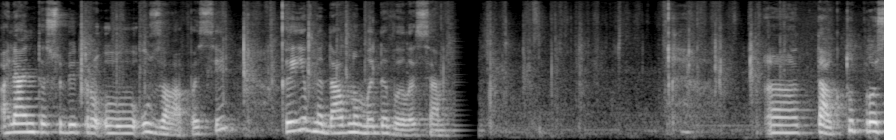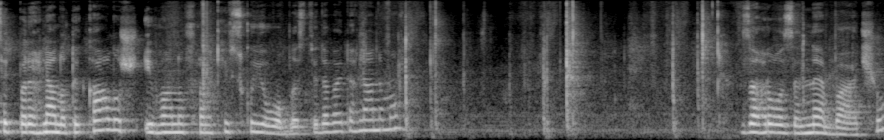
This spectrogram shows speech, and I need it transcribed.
Гляньте собі у- у записі. Київ недавно ми дивилися. Е, Так, тут просять переглянути Калуш Івано-Франківської області. Давайте глянемо. Загрози не бачу.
